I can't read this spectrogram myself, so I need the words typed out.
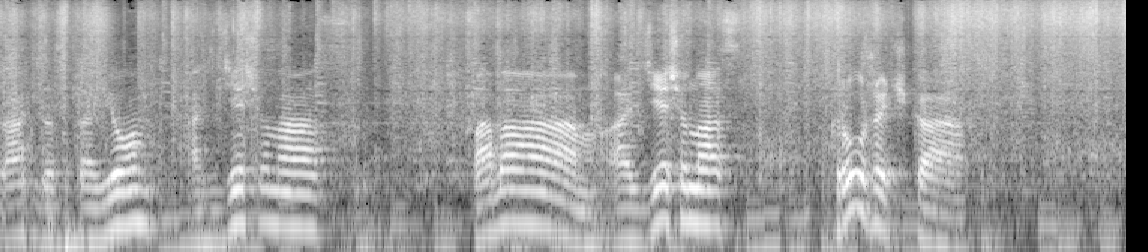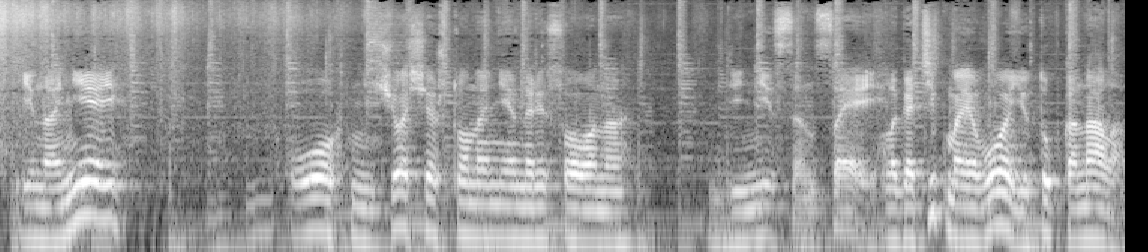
Так, достаем. А здесь у нас... Бабам! А здесь у нас кружечка. И на ней... Ох, ничего себе, что на ней нарисовано. Денис Сенсей. Логотип моего YouTube канала.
